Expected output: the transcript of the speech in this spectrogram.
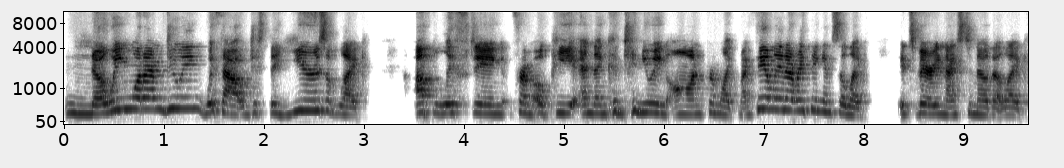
knowing what I'm doing without just the years of like uplifting from OP and then continuing on from like my family and everything. And so, like, it's very nice to know that, like,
